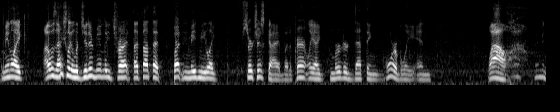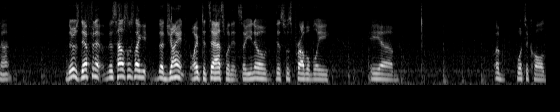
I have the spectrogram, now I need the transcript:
I mean like I was actually legitimately try I thought that button made me like search this guy, but apparently I murdered that thing horribly and wow, maybe not. There's definite this house looks like the giant wiped its ass with it, so you know this was probably a um a what's it called?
